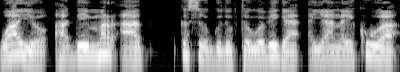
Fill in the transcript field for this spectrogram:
Waayo haddii mar aad ka soo gudubto webiga ayaanay kuwa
